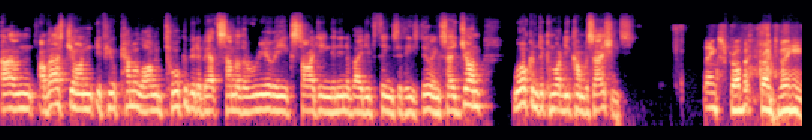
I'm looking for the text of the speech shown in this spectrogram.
um, I've asked John if he'll come along and talk a bit about some of the really exciting and innovative things that he's doing. So, John, welcome to Commodity Conversations. Thanks, Robert. Great to be here.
